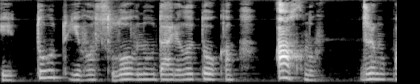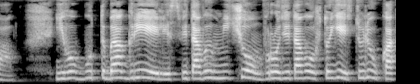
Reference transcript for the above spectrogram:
И тут его словно ударило током. Ахнув, Джем упал. Его будто бы огрели световым мечом, вроде того, что есть у Люка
